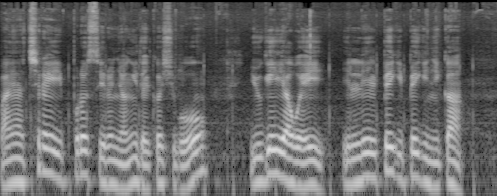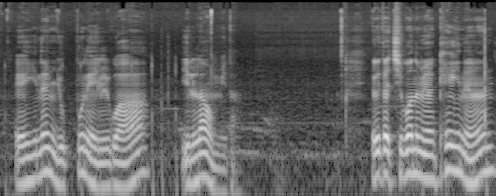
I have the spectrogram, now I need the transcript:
마이너스 7a 플러스 1은 0이 될 것이고 6a하고 a 1, 1 빼기 빼기니까 a는 6분의 1과 1 나옵니다. 여기다 집어넣으면 k는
